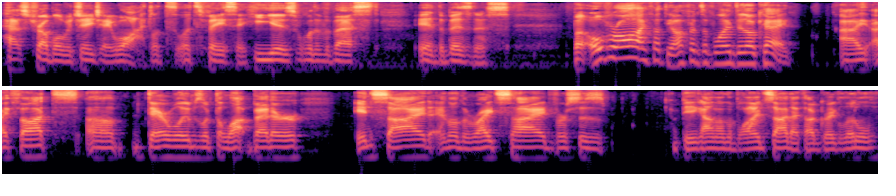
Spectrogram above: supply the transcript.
has trouble with J.J. Watt. Let's let's face it, he is one of the best in the business. But overall, I thought the offensive line did okay. I I thought uh, Daryl Williams looked a lot better inside and on the right side versus being out on the blind side. I thought Greg Little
